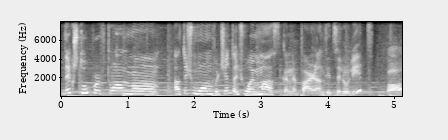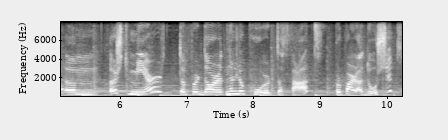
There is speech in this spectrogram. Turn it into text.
Dhe kështu përftuam atë që mua më pëlqen ta quaj maskën e parë anticelulit, Po. Është mirë të përdoret në lëkurë të thatë përpara dushit,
